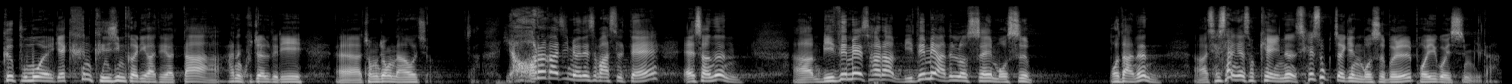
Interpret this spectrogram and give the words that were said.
그 부모에게 큰 근심거리가 되었다 하는 구절들이 어, 종종 나오죠. 여러 가지 면에서 봤을 때 에서는 아, 믿음의 사람, 믿음의 아들로서의 모습보다는 아, 세상에 속해 있는 세속적인 모습을 보이고 있습니다.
